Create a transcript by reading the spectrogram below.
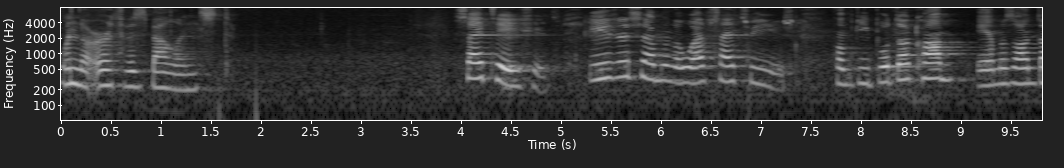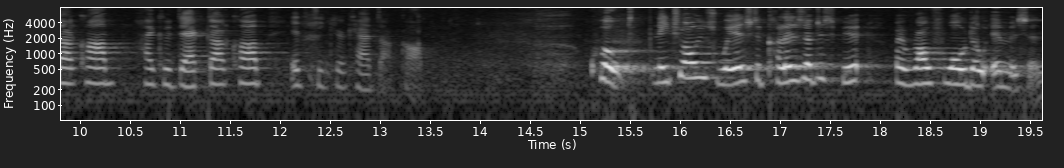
when the earth is balanced. Citations. These are some of the websites we use. HomeDepot.com, Amazon.com, HaikuDeck.com, and Tinkercad.com. Quote, Nature always wears the colors of the spirit by Ralph Waldo Emerson.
